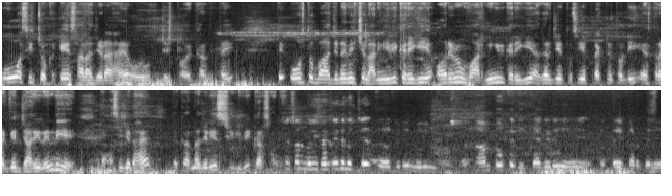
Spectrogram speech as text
ਉਹ ਅਸੀਂ ਚੁੱਕ ਕੇ ਸਾਰਾ ਜਿਹੜਾ ਹੈ, ਉਹ ਡਿਸਟਰੋਏ ਕਰ ਦਿੱਤਾ ਜੀ। ਤੇ ਉਸ ਤੋਂ ਬਾਅਦ ਜਿਹੜੇ ਨੇ ਚਲਾਨਿੰਗ ਵੀ ਕਰੇਗੀ ਔਰ ਇਹਨੂੰ ਵਾਰਨਿੰਗ ਵੀ ਕਰੇਗੀ, ਅਗਰ ਜੇ ਤੁਸੀਂ ਇਹ ਪ੍ਰੈਕਟਿਸ ਤੁਹਾਡੀ ਇਸ ਤਰ੍ਹਾਂ ਅੱਗੇ ਜਾਰੀ ਰਹਿੰਦੀ ਹੈ ਤਾਂ ਅਸੀਂ ਜਿਹੜਾ ਹੈ, ਇਹ ਕਰਨਾ ਜਿਹੜੀ ਸੀਲ ਵੀ ਕਰ ਸਕਦੇ ਸਰ, ਮੇਰੀ ਸੰਗ ਇਹਦੇ ਵਿੱਚ ਜਿਹੜੀ ਮੇਰੀ ਆਮ ਤੌਰ ਤੇ ਦੇਖਿਆ ਜਿਹੜੀ ਇਹ ਕਰਦੇ ਨੇ,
